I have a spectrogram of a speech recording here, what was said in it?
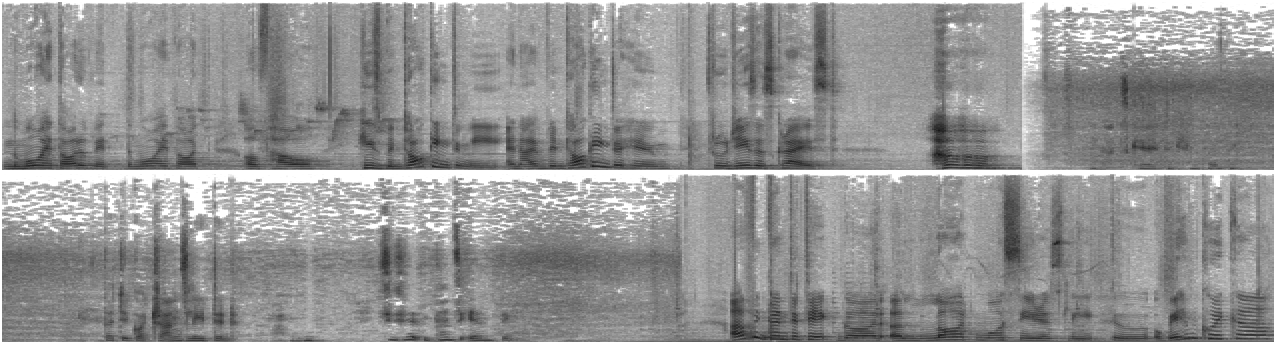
And the more I thought of it, the more I thought of how he's been talking to me and I've been talking to him through Jesus Christ. I got scared. I can't Thought you got translated. she said, you can't see anything. I've begun to take God a lot more seriously, to obey Him quicker,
